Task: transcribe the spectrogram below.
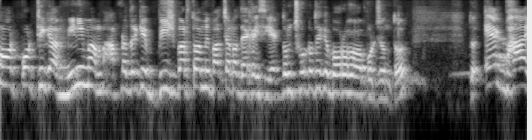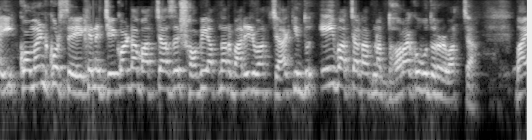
হওয়ার পর থেকে মিনিমাম আপনাদেরকে বিশ বার তো আমি বাচ্চাটা দেখাইছি, একদম ছোট থেকে বড় হওয়া পর্যন্ত। তো এক ভাই কমেন্ট করছে, এখানে যে কয়টা বাচ্চা আছে সবই আপনার বাড়ির বাচ্চা, কিন্তু এই বাচ্চাটা আপনার ধরা কবুতরের বাচ্চা। ভাই,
